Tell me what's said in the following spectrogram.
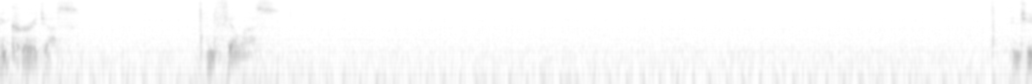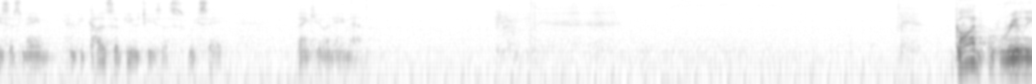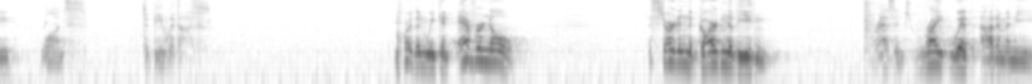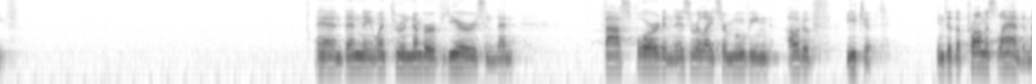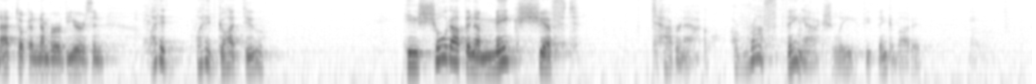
encourage us and fill us. In Jesus' name and because of you, Jesus, we say thank you and amen. God really wants to be with us more than we can ever know. It started in the Garden of Eden presence right with Adam and Eve. And then they went through a number of years, and then fast forward, and the Israelites are moving out of Egypt into the promised land, and that took a number of years. And what did, what did God do? He showed up in a makeshift tabernacle a rough thing, actually, if you think about it.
